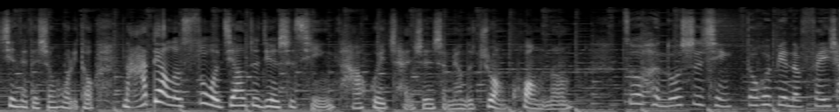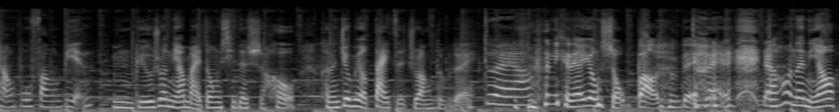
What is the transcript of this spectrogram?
现在的生活里头拿掉了塑胶这件事情，它会产生什么样的状况呢？做很多事情都会变得非常不方便。嗯，比如说你要买东西的时候，可能就没有袋子装，对不对？对啊，你可能要用手抱，对不对？对。然后呢，你要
